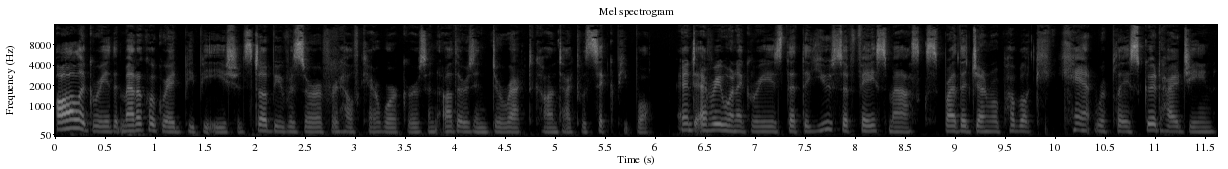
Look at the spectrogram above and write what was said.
All agree that medical grade PPE should still be reserved for healthcare workers and others in direct contact with sick people. And everyone agrees that the use of face masks by the general public can't replace good hygiene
